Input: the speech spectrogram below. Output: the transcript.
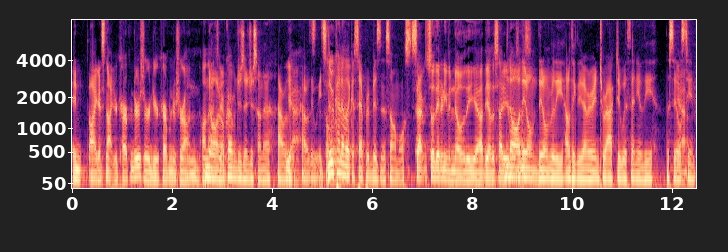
And I guess not your carpenters, or your carpenters are on on No, that no, too? carpenters are just on a hourly Yeah, hourly it's- wage. it's They're kind of like a separate business almost. So, so they don't even know the uh, the other side of your No, business. they don't. They don't really. I don't think they've ever interacted with any of the the sales Yeah. team.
